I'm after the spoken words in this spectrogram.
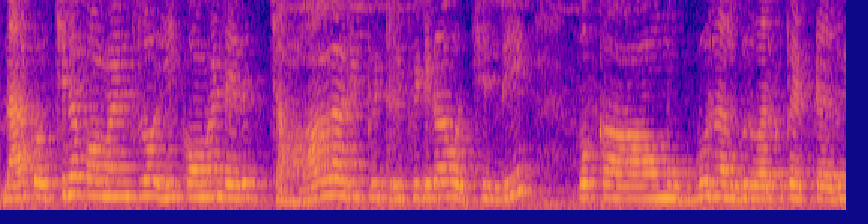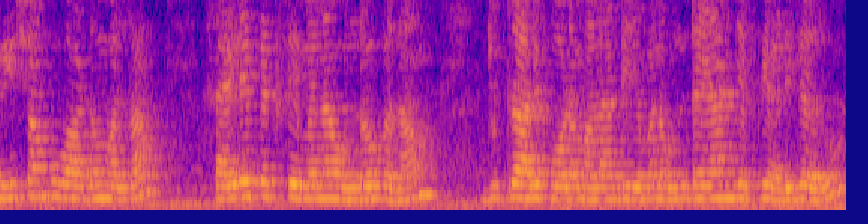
నాకు వచ్చిన కామెంట్స్లో ఈ కామెంట్ అయితే చాలా రిపీట్ రిపీట్గా వచ్చింది. ఒక ముగ్గురు నలుగురు వరకు పెట్టారు. ఈ షాంపూ వాడడం వల్ల సైడ్ ఎఫెక్ట్స్ ఏమైనా ఉండవు కదా? జుట్టు రాలిపోవడం అలాంటివి ఏమైనా ఉంటాయా అని చెప్పి అడిగారు.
